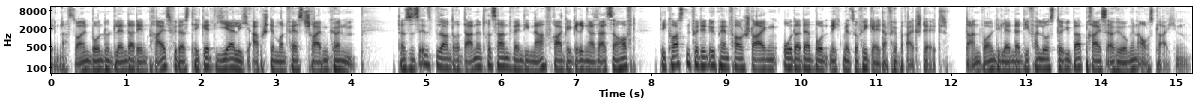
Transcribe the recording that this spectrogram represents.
Demnach sollen Bund und Länder den Preis für das Ticket jährlich abstimmen und festschreiben können. Das ist insbesondere dann interessant, wenn die Nachfrage geringer ist als erhofft, die Kosten für den ÖPNV steigen oder der Bund nicht mehr so viel Geld dafür bereitstellt. Dann wollen die Länder die Verluste über Preiserhöhungen ausgleichen.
